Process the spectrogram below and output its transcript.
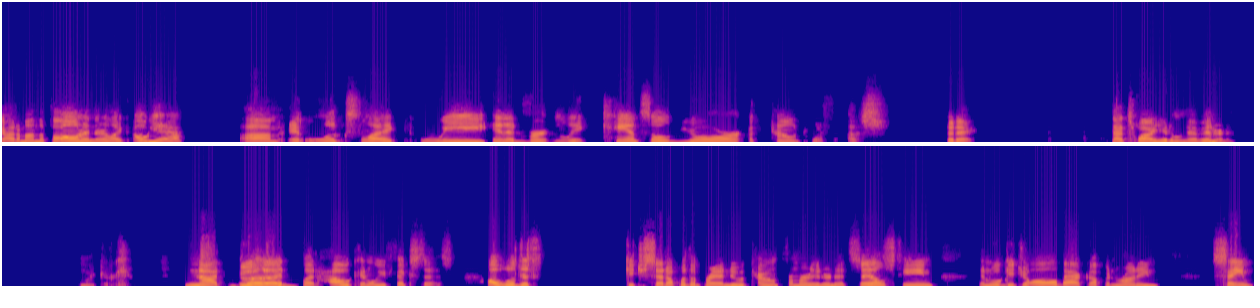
got them on the phone and they're like, oh, yeah, Um, it looks like we inadvertently canceled your account with us today. That's why you don't have internet. I'm like, okay, not good, but how can we fix this? Oh, we'll just get you set up with a brand new account from our internet sales team, and we'll get you all back up and running. Same,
